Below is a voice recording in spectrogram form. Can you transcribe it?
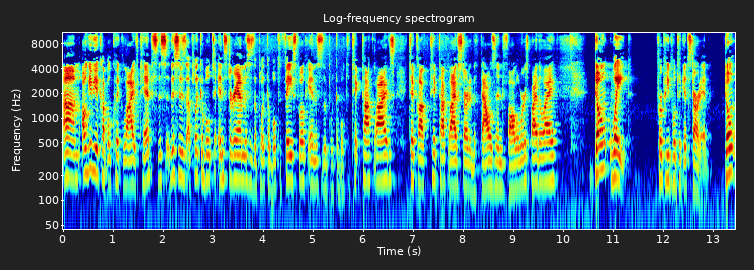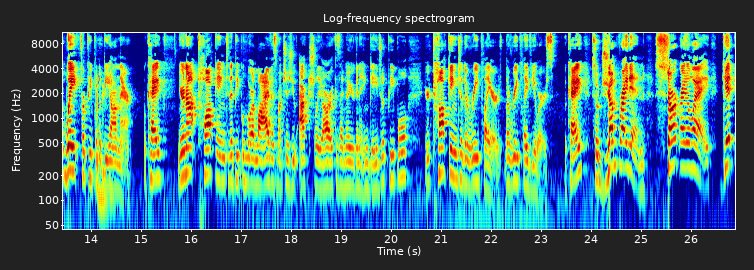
Um, I'll give you a couple quick live tips. This this is applicable to Instagram. This is applicable to Facebook, and this is applicable to TikTok lives. TikTok TikTok live started a thousand followers, by the way. Don't wait for people to get started. Don't wait for people mm-hmm. to be mm-hmm. on there. Okay you're not talking to the people who are live as much as you actually are because I know you're going to engage with people. You're talking to the replayers, the replay viewers. Okay? So jump right in. Start right away. Get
